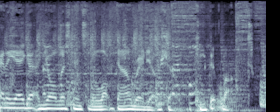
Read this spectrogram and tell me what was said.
Kenny Yeager, and you're listening to the Lockdown Radio Show. Keep it locked.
